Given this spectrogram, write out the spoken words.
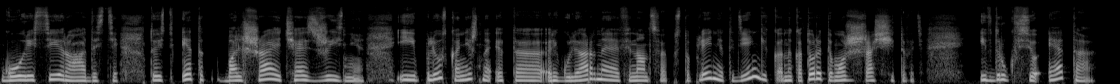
горести и радости. То есть это большая часть жизни. И плюс, конечно, это регулярное финансовое поступление, это деньги, на которые ты можешь рассчитывать. И вдруг все это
